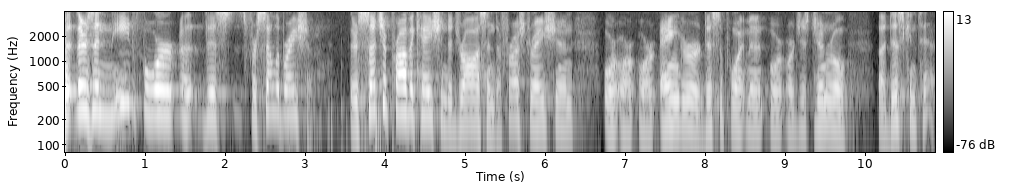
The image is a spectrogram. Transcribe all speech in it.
but there's a need for uh, this, for celebration. There's such a provocation to draw us into frustration or, or, or anger or disappointment or, or just general uh, discontent.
